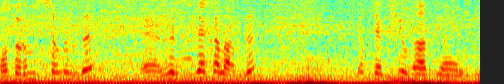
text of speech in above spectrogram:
Motorumuz çalındı. Ee, hırsız yakalandı. Yapacak bir şey yok. Artık Ya işte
